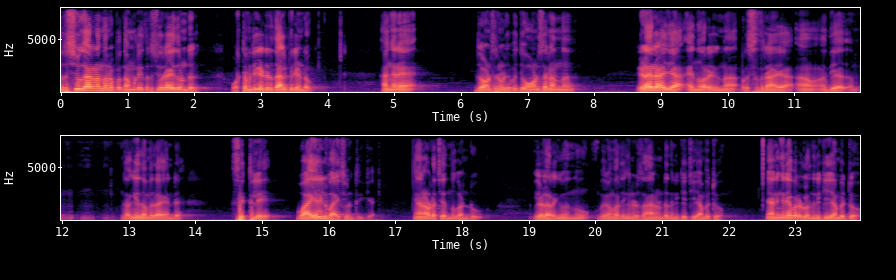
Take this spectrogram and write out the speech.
തൃശ്ശൂർകാരനെന്ന് പറഞ്ഞപ്പോൾ നമ്മൾ ഈ തൃശ്ശൂരായതുകൊണ്ട് ഓട്ടോമാറ്റിക്കായിട്ട് ഒരു താല്പര്യം ഉണ്ടാവും. അങ്ങനെ ജോൺസൺ വിളിച്ചു. അപ്പോൾ ജോൺസൺ അന്ന് ഇളയരാജ എന്ന് പറയുന്ന പ്രശസ്തനായ സംഗീത സംവിധായകന്റെ സെറ്റിൽ വയലിൻ വായിച്ചുകൊണ്ടിരിക്കുക. ഞാൻ അവിടെ ചെന്ന് കണ്ടു. ഇയാൾ ഇറങ്ങി വന്നു. വേഗം പറഞ്ഞ് ഇങ്ങനെ ഒരു സാധനം ഉണ്ടെന്ന് എനിക്ക് ചെയ്യാൻ പറ്റുമോ? ഞാനിങ്ങനെ പറയുള്ളൂ എനിക്ക് ചെയ്യാൻ പറ്റുമോ?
